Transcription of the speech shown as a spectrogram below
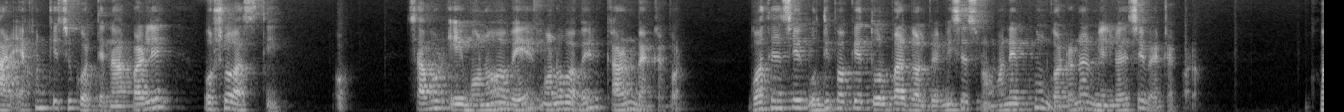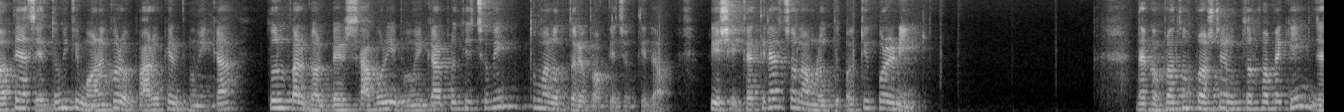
আর এখন কিছু করতে না পারলে ওসো আস্তি। সাবুর, এই মনোভাবে, মনোভাবের কারণ ব্যাখ্যা কর। গতে আছে উদ্দীপকের তোলপার গল্পে মিসেস রহমানের কোন ঘটনার মিল রয়েছে ব্যাখ্যা করো। ঘতে আছে, তুমি কি মনে করো ফারুকের ভূমিকা তোলপার গল্পের সাবরী ভূমিকার প্রতিচ্ছবি? তোমার উত্তরের পক্ষে যুক্তি দাও। প্রিয় শিক্ষার্থীরা, চলো আমরা উদ্দীপকটি পড়ে নিই। দেখো, প্রথম প্রশ্নের উত্তর হবে কি? যে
